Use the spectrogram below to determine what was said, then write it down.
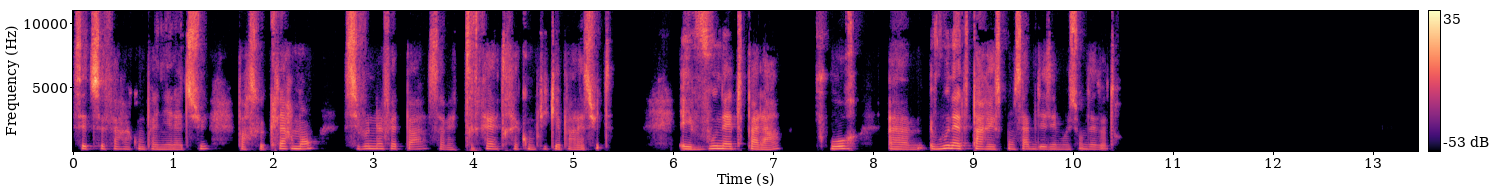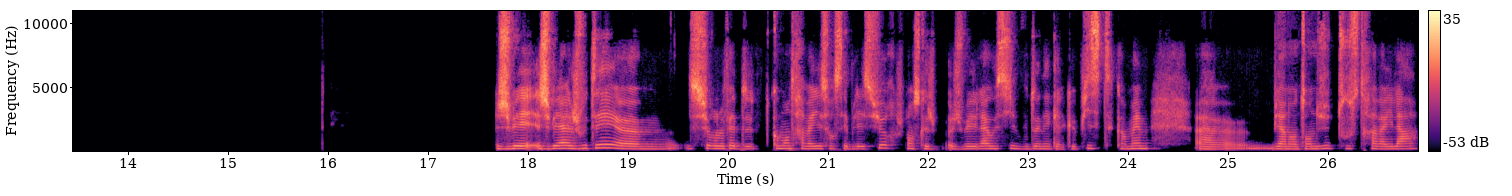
c'est de se faire accompagner là-dessus. Parce que clairement, si vous ne le faites pas, ça va être très, très compliqué par la suite. Et vous n'êtes pas là pour... Euh, vous n'êtes pas responsable des émotions des autres. Je vais, ajouter euh, sur le fait de comment travailler sur ces blessures. Je pense que je, vais là aussi vous donner quelques pistes quand même. Euh, bien entendu, tout ce travail-là,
